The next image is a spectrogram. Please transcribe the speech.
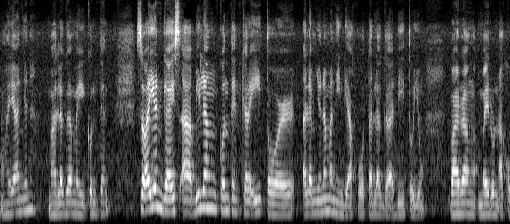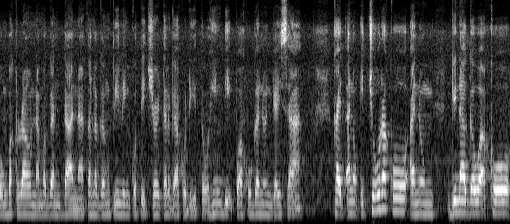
Ang hayaan nyo na. Mahalaga may content. So, ayun guys, ah, bilang content creator, alam nyo naman, hindi ako talaga dito yung parang mayroon akong background na maganda na talagang feeling ko teacher talaga ako dito. Hindi po ako ganun guys ha. Kahit anong itsura ko, anong ginagawa ko,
